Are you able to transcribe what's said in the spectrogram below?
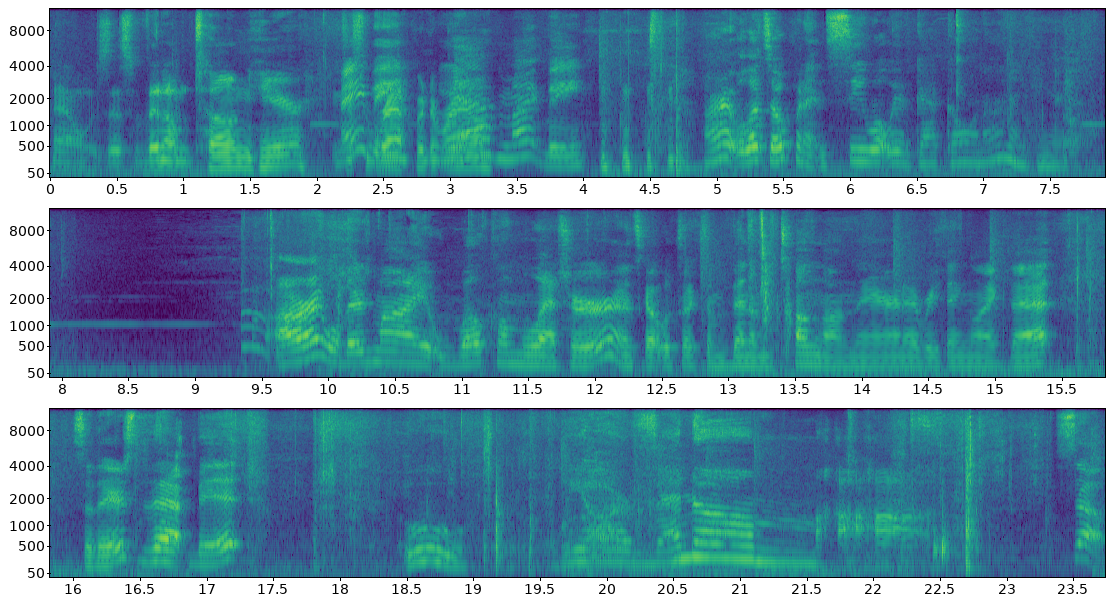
Now, is this Venom tongue here? Maybe. Just wrap it around? Yeah, might be. All right, well, let's open it and see what we've got going on in here. All right, well, there's my welcome letter, and it's got looks like some venom tongue on there and everything like that. So there's that bit. Ooh, we are Venom. Ha ha ha. So,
